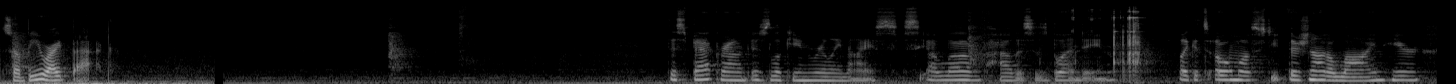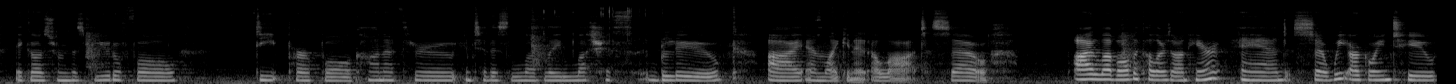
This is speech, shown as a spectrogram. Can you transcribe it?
So be right back. This background is looking really nice. See, I love how this is blending. Like it's almost, there's not a line here. It goes from this beautiful deep purple kind of through into this lovely luscious blue. I am liking it a lot. So I love all the colors on here and so we are going to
